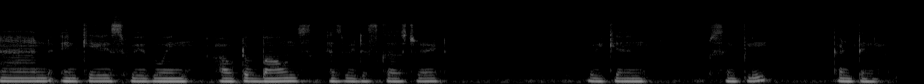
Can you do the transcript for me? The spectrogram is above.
And in case we are going out of bounds as we discussed right we can simply continue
